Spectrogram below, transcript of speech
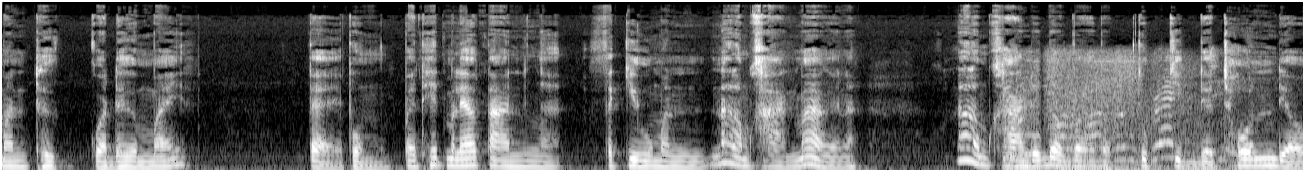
มันถึกกว่าเดิมไหม แต่ผมไปเทสมาแล้วตาหนึ่งอะสกิลมันน่ารำคาญมากเลยนะ น่ารำคาญดูแบบว่าแบบจุกจิกเดี๋ยวชนเดี๋ยว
